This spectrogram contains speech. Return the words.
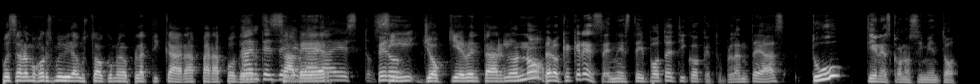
pues a lo mejor me hubiera gustado que me lo platicara para poder Antes de saber a esto. Pero- si yo quiero entrarle o no. Pero ¿qué crees? En este hipotético que tú planteas, tú tienes conocimiento.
